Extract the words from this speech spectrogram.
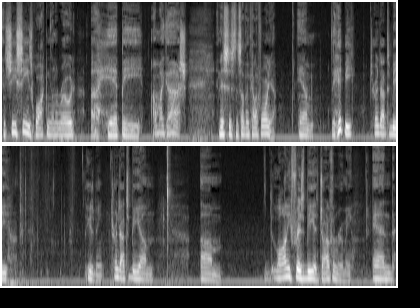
and she sees walking on the road a hippie. Oh my gosh! And this is in Southern California, and the hippie turns out to be, excuse me, turns out to be um, um, Lonnie Frisbee as Jonathan Roumie, and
